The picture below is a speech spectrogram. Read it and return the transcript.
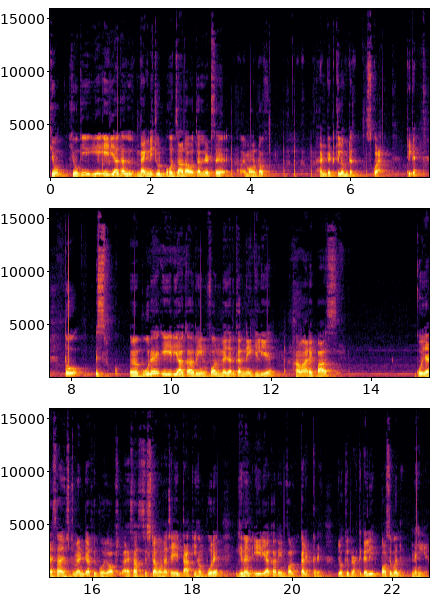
क्यों? क्योंकि ये एरिया का मैग्नीट्यूड बहुत ज़्यादा होता है let's amount of hundred kilometre square ठीक है? तो इस पूरे एरिया का रेनफॉल मेजर करने के लिए हमारे पास कोई ऐसा इंस्ट्रूमेंट या फिर कोई ऑप्शन ऐसा सिस्टम होना चाहिए ताकि हम पूरे गिवन एरिया का रेनफॉल कलेक्ट करें, जो कि प्रैक्टिकली पॉसिबल नहीं है।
